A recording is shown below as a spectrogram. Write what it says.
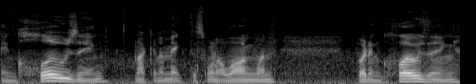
in closing, I'm not going to make this one a long one, but in closing,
